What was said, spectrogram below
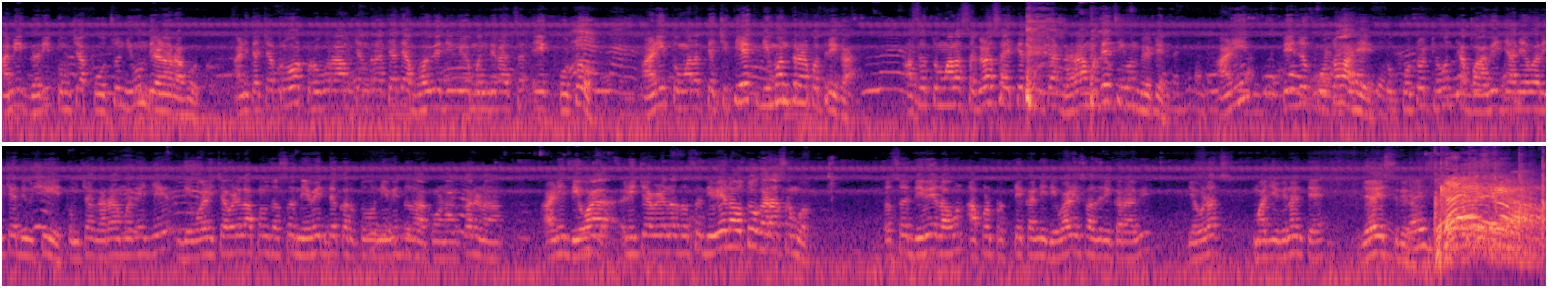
आम्ही घरी तुमच्या पोचून येऊन देणार आहोत. आणि त्याच्याबरोबर प्रभू रामचंद्राच्या त्या भव्य दिव्य मंदिराचा एक फोटो आणि तुम्हाला त्याची ती एक निमंत्रण पत्रिका. असं तुम्हाला सगळं साहित्य तुमच्या घरामध्येच येऊन भेटेल. आणि ते जो फोटो आहे तो फोटो ठेवून त्या बावीस जानेवारीच्या दिवशी तुमच्या घरामध्ये जे दिवाळीच्या वेळेला आपण जसं नैवेद्य करतो नैवेद्य दाखवणं करणं आणि दिवाळीच्या वेळेला जसं दिवे लावतो घरासमोर तसं दिवे लावून आपण प्रत्येकाने दिवाळी साजरी करावी. एवढाच माझी विनंती आहे. जय श्रीराम.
